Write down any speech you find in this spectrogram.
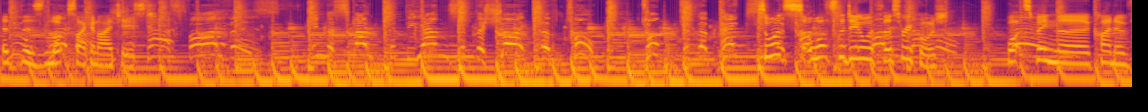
It is, looks like an eye test. Cast fivers in the scope that the ends of the shite have took. Took to the pegs. So what's what's the deal with this record? What's been the kind of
